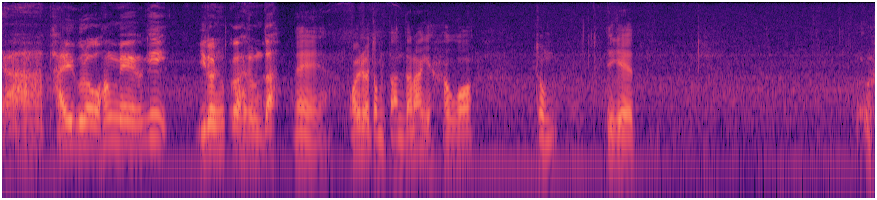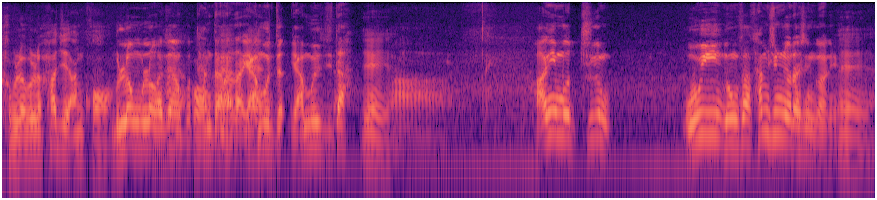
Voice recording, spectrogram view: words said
예. 야 바이그로하고 황맥이 이런 효과가 가져온다. 예, 예. 오히려 좀 단단하게 하고 좀 이게 허블러블하지 않고 물렁물렁하지 않고 않고, 단단하다. 예, 예. 야물 야물지다. 예, 예. 아 아니 뭐 지금 오이 농사 30년 하신 거 아니에요? 예, 예.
